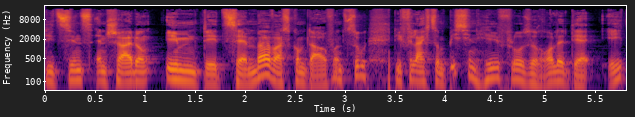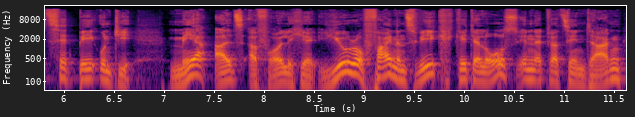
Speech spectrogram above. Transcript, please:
die Zinsentscheidung im Dezember, was kommt da auf uns zu, die vielleicht so ein bisschen hilflose Rolle der EZB und die mehr als erfreuliche Eurofinance Week geht ja los in etwa zehn Tagen,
